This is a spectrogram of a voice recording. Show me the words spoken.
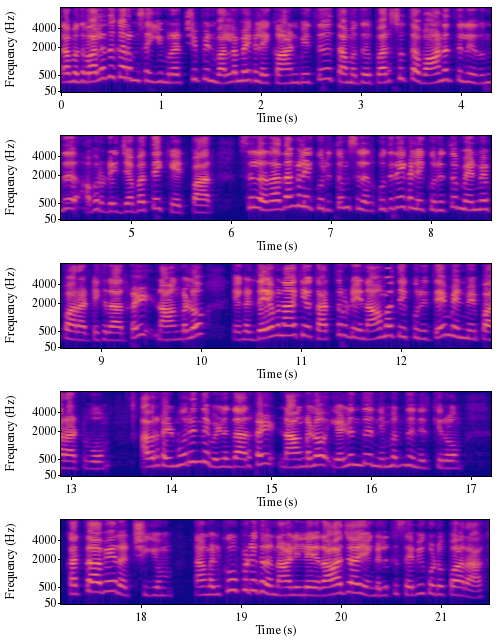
தமது வலதுகரம் செய்யும் ரட்சிப்பின் வல்லமைகளை காண்பித்து தமது பரிசுத்த வானத்திலிருந்து அவருடைய ஜெபத்தை கேட்பார். சிலர் ரதங்களை குறித்தும் சிலர் குதிரைகளை குறித்தும் மேன்மை பாராட்டுகிறார்கள். நாங்களோ எங்கள் தேவனாகிய கர்த்தருடைய நாமத்தை குறித்தே மேன்மை பாராட்டுவோம். அவர்கள் முறிந்து விழுந்தார்கள். நாங்களோ எழுந்து நிமிர்ந்து நிற்கிறோம். கர்த்தாவே ரட்சியும் நாங்கள் கூப்பிடுகிற நாளிலே ராஜா எங்களுக்கு செவி கொடுப்பாராக.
